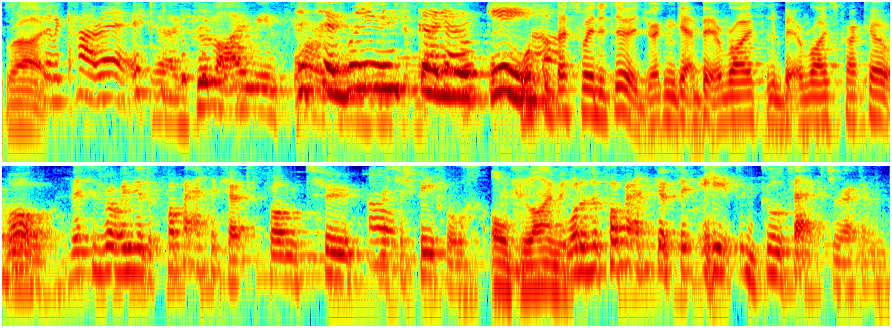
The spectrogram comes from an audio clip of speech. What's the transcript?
Is it a Right. curry? Yeah, gulai means curry. It's guli means curry, okay? What's the best way to do it? Do you reckon get a bit of rice and a bit of rice cracker? Or... Whoa, this is where we need a proper etiquette from two oh. British people. Oh, blimey. What is a proper etiquette to eat gultek, do you reckon?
